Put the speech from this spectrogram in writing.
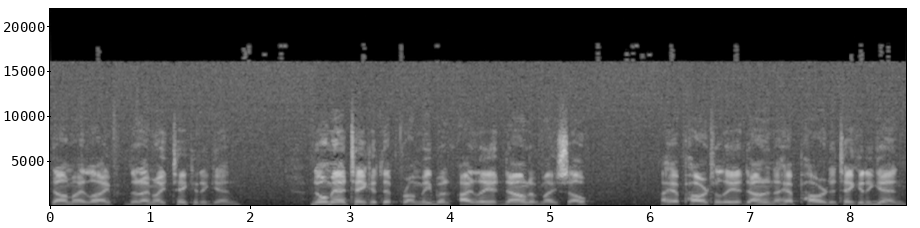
down my life, that I might take it again. No man taketh it from me, but I lay it down of myself. I have power to lay it down, and I have power to take it again.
